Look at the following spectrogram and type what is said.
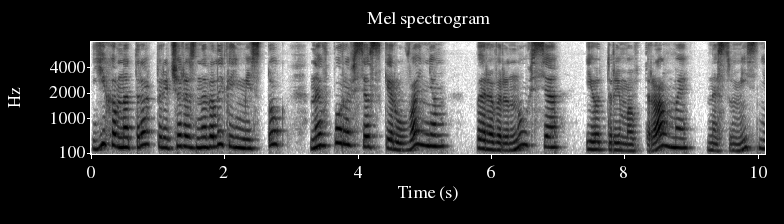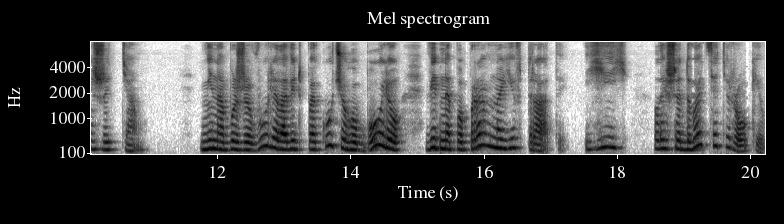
Їхав на тракторі через невеликий місток, не впорався з керуванням, перевернувся і отримав травми, несумісні з життям. Ніна божеволіла від пекучого болю, від непоправної втрати. Їй лише 20 років,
